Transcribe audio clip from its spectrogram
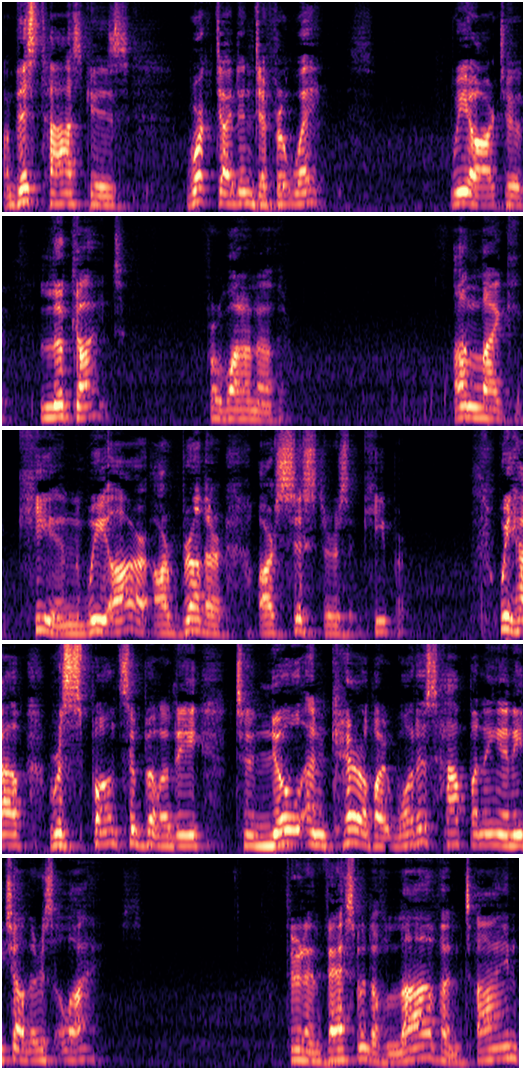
And this task is worked out in different ways. We are to look out for one another. Unlike Cain, we are our brother, our sister's keeper. We have responsibility to know and care about what is happening in each other's lives. Through an investment of love and time,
